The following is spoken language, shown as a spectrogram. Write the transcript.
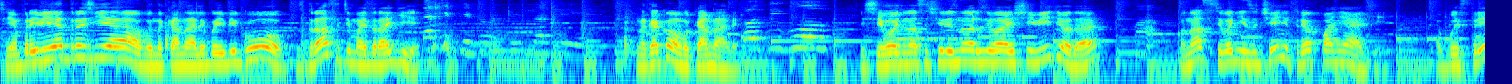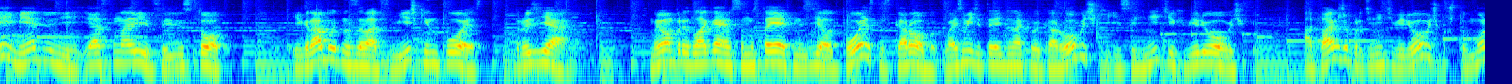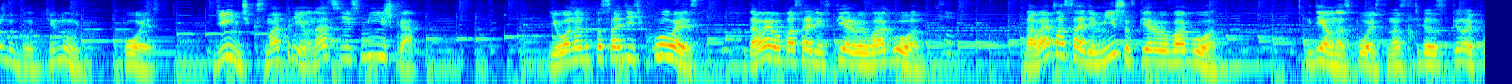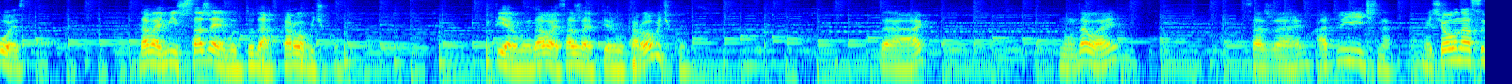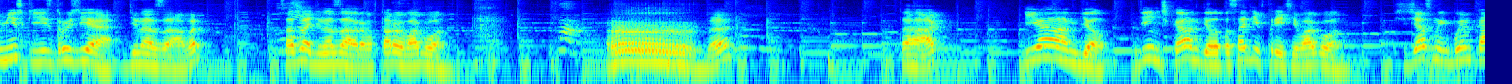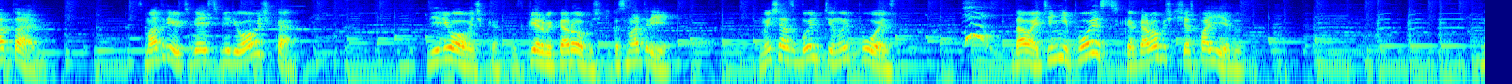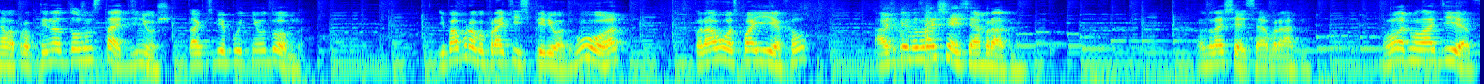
Всем привет, друзья! Вы на канале Baby Go. Здравствуйте, мои дорогие. На каком вы канале? И сегодня у нас очередное развивающее видео, да? У нас сегодня изучение трех понятий. Быстрее, медленнее и остановиться или стоп. Игра будет называться Мишкин поезд. Друзья, мы вам предлагаем самостоятельно сделать поезд из коробок. Возьмите три одинаковые коробочки и соедините их веревочкой. А также протяните веревочку, чтобы можно было тянуть поезд. Динечка, смотри, у нас есть Мишка. Его надо посадить в поезд. Давай его посадим в первый вагон. Давай посадим Мишу в первый вагон. Где у нас поезд? У нас у тебя за спиной поезд. Давай, Миш, сажай его туда, в коробочку. Первую, давай, сажай в первую коробочку. Так. Ну, давай. Сажаем. Отлично. Еще у нас у Мишки есть друзья. Динозавр. Сажай динозавра во второй вагон. Рррр, да? Так. И ангел. Динечка, ангела посади в третий вагон. Сейчас мы их будем катать. Смотри, у тебя есть веревочка. Веревочка в первой коробочке. Посмотри. Мы сейчас будем тянуть поезд. Давай, тяни поезд, коробочки сейчас поедут. Давай, пробуй. Ты должен встать, Денюш. Так тебе будет неудобно. И попробуй пройтись вперед. Вот. Паровоз поехал. А теперь возвращайся обратно. Возвращайся обратно. Вот, молодец.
